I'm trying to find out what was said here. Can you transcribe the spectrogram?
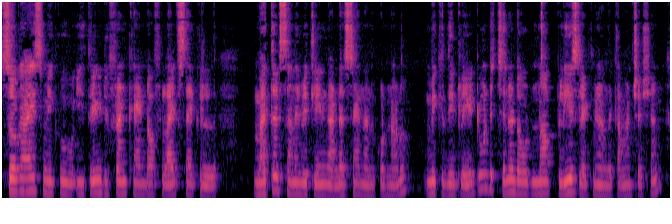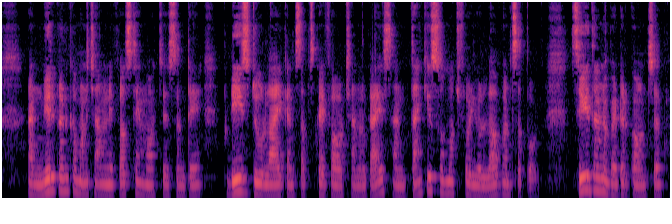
సో గాయస్ మీకు ఈ three different kind of life cycle methods అనేవి క్లీన్గా అండర్స్టాండ్ అనుకుంటున్నాను. మీకు దీంట్లో ఎటువంటి చిన్న డౌట్ ఉన్నా please let me on the comment session and మీరు కనుక మన ఛానల్ని ఫస్ట్ టైం వాచ్ చేస్తుంటే please do like and subscribe our channel guys and thank you so much for your love and support see then better concept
